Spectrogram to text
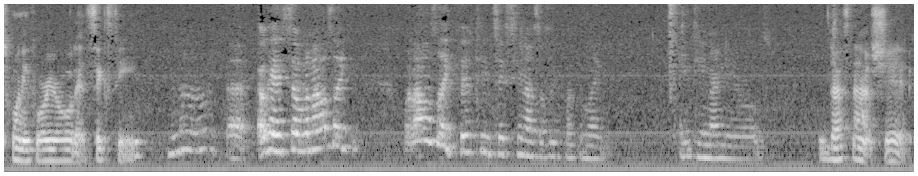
24 year old at 16? No, not like that. Okay, so when I was like, when I was like 15, 16, I was like fucking like 18, 19 year olds. That's not shit.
